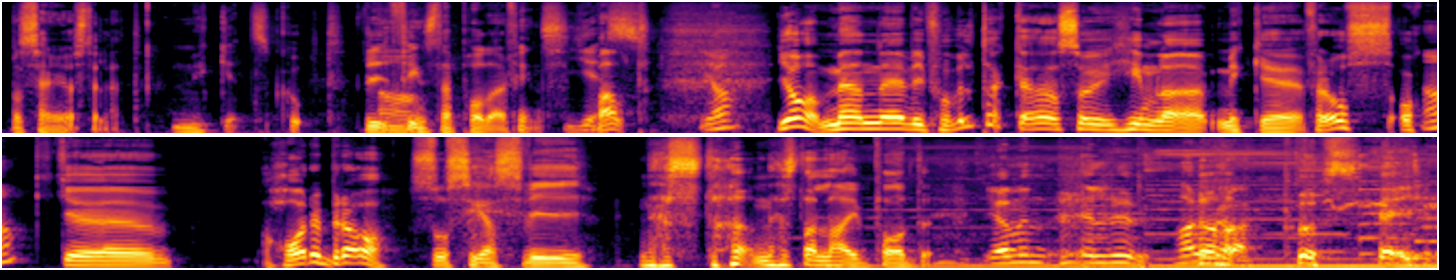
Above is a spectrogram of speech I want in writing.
vad seriöst det lät. mycket. Coolt. Vi Ja. finns där poddar finns. Yes. Ballt. Ja, Ja, men eh, vi får väl tacka så himla mycket för oss och eh, ha det bra så ses vi nästa, nästa livepodd. ja men eller hur? Ha det bra. Puss, hej!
